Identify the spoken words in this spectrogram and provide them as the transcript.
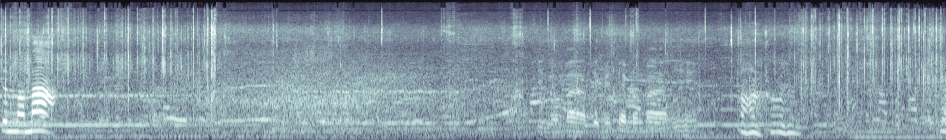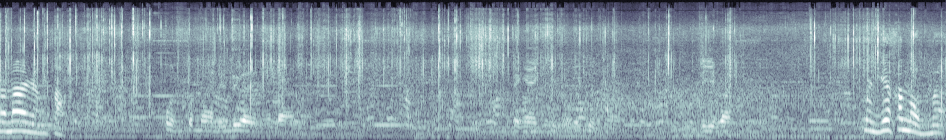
กินมาม่า กินมาม่า แต่ไม่ใช่มาม่านี่อ๋อมาม่าอย่างต่คนก็มาเรื่อยๆในร้านเป็นไงกินรู้สึกไงดีป่ะำเหมือนกินขนมอะ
